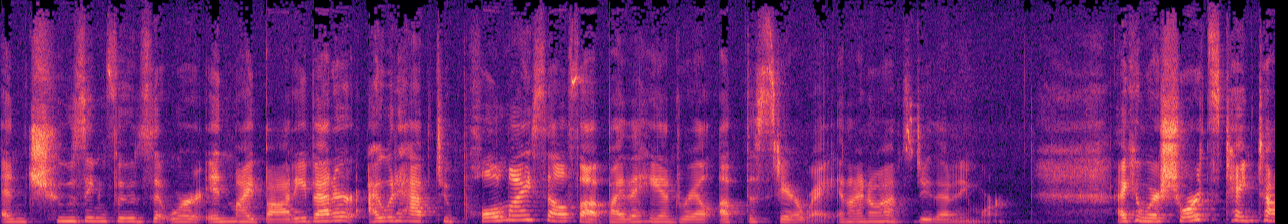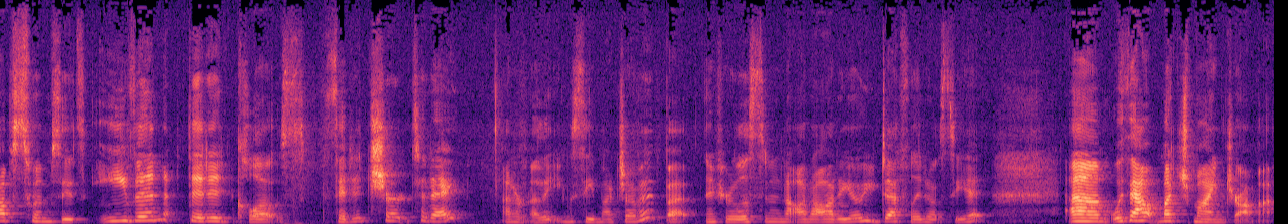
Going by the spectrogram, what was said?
and choosing foods that were in my body better, I would have to pull myself up by the handrail up the stairway, and I don't have to do that anymore. I can wear shorts, tank tops, swimsuits, even fitted clothes fitted shirt today. I don't know that you can see much of it, but if you're listening on audio, you definitely don't see it. Um, without much mind drama.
